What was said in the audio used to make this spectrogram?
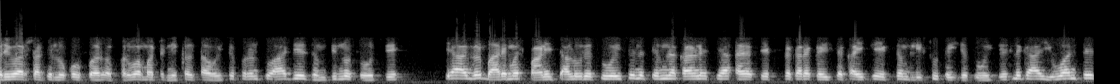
પરિવાર સાથે લોકો ફરવા માટે નીકળતા હોય છે. પરંતુ આ જે જમધીરનો ધોધ છે ત્યાં આગળ બારેમાસ પાણી ચાલુ રહેતું હોય છે અને તેમના કારણે ત્યાં એક પ્રકારે કહી શકાય કે એકદમ લીસું થઈ જતું હોય છે. એટલે કે આ યુવાન છે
